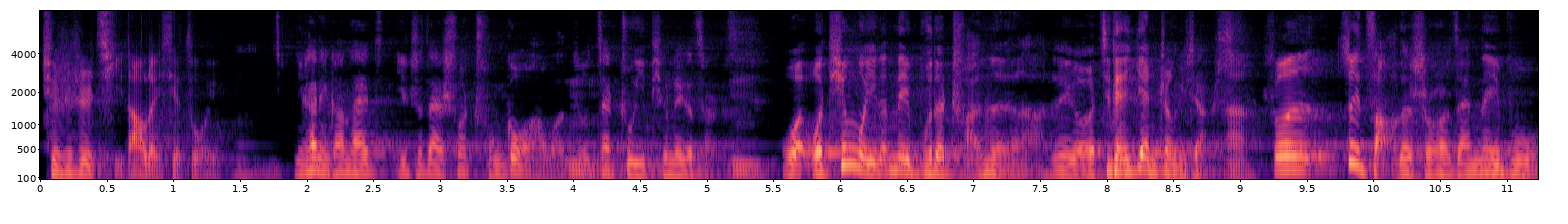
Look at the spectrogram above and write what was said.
确实是起到了一些作用。你看，你刚才一直在说重构啊，我就在注意听这个词儿。嗯，我我听过一个内部的传闻啊，这个我今天验证一下。啊，说最早的时候在内部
